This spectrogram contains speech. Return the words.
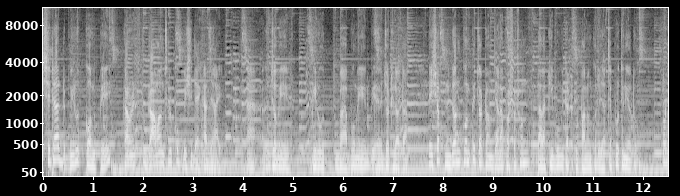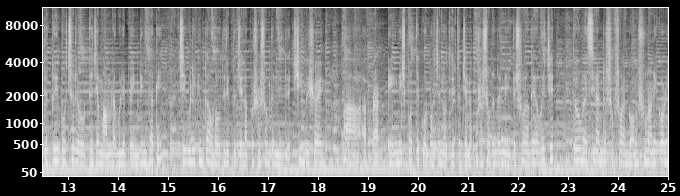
সেটার বিরোধ কল্পে কারণ একটু গ্রামাঞ্চলে খুব বেশি দেখা যায় জমির বিরোধ বা ভূমি জটিলতা। এইসব নিধন কল্পে চট্টগ্রাম জেলা প্রশাসন তারা কি ভূমিকাটুকু পালন করে যাচ্ছে প্রতিনিয়ত? আমাদের দুই বছরের ঊর্ধ্বে যে মামলাগুলি পেন্ডিং থাকে, সেগুলি কিন্তু আমরা অতিরিক্ত জেলা প্রশাসকদের নির্দেশ সেই বিষয়ে আপনার এই নিষ্পত্তি করবার জন্য অতিরিক্ত জেলা প্রশাসকদের নির্দেশনা দেওয়া হয়েছে এবং এই সিলিন্ডার সবসময় গণশুনানি করে।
